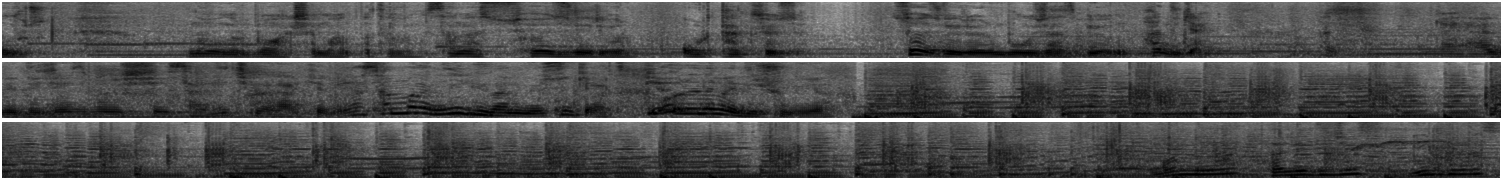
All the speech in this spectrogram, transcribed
olur. Ne olur bu akşamı atlatalım. Sana söz veriyorum. Ortak sözü. Söz veriyorum bulacağız bir yolunu. Hadi gel. Hadi gel. Gel halledeceğiz bu işi. Sen hiç merak etme. Ya sen bana niye güvenmiyorsun ki artık? Bir öğrenemedin şunu ya. Tamam ya halledeceğiz. Dur biraz.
